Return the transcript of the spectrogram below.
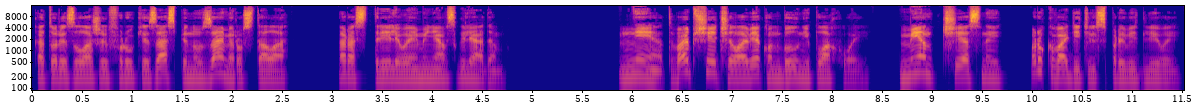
который, заложив руки за спину, замер у стола, расстреливая меня взглядом. Нет, вообще человек он был неплохой. Мент честный, руководитель справедливый.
